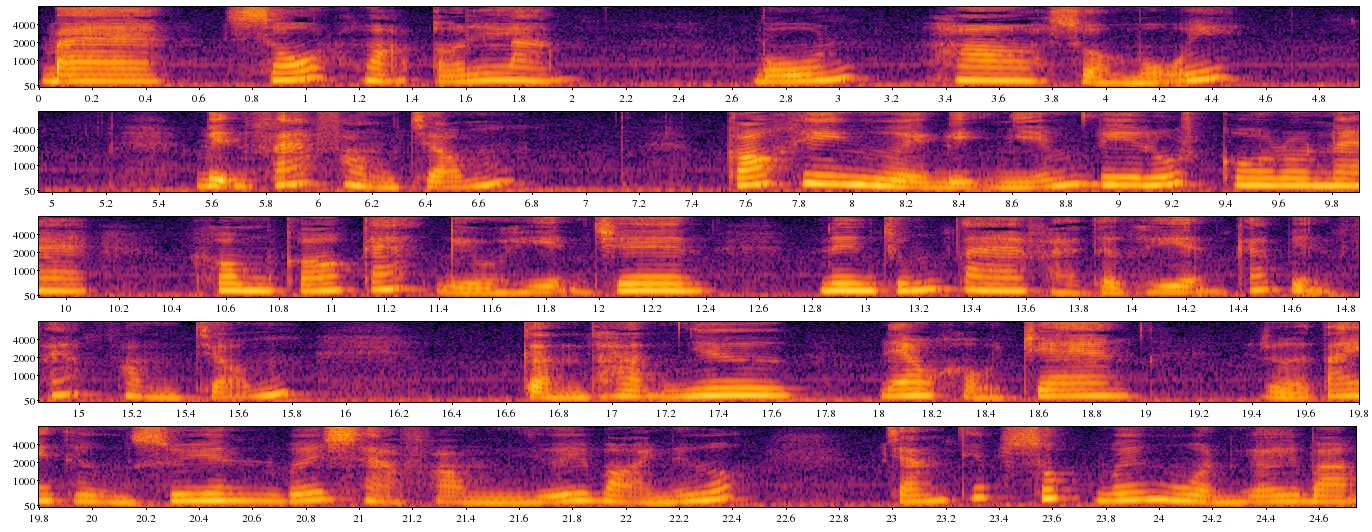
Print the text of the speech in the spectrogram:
3. Sốt hoặc ớn lạnh. 4. Ho, sổ mũi. Biện pháp phòng chống có khi người bị nhiễm virus corona không có các biểu hiện trên nên chúng ta phải thực hiện các biện pháp phòng chống cẩn thận như đeo khẩu trang rửa tay thường xuyên với xà phòng dưới vòi nước tránh tiếp xúc với nguồn gây bệnh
